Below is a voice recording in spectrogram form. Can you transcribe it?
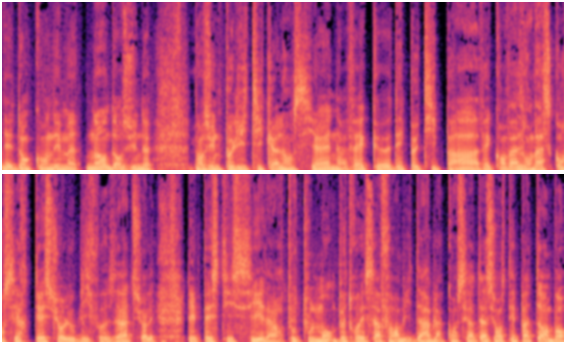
Et donc on est maintenant dans une dans une politique à l'ancienne avec euh, des petits pas, avec on va on va se concerter sur le glyphosate, sur les, les pesticides. Alors tout tout le monde peut trouver ça formidable. La concertation, c'était pas tant. Bon,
